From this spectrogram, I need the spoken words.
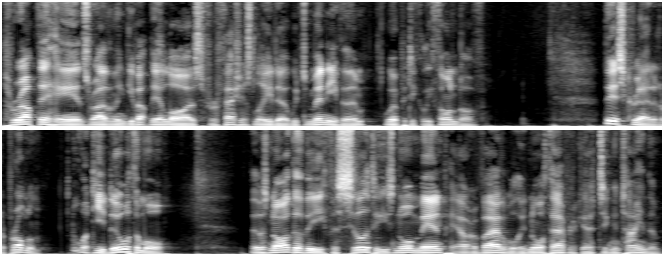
threw up their hands rather than give up their lives for a fascist leader which many of them weren't particularly fond of. This created a problem. What do you do with them all? There was neither the facilities nor manpower available in North Africa to contain them,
